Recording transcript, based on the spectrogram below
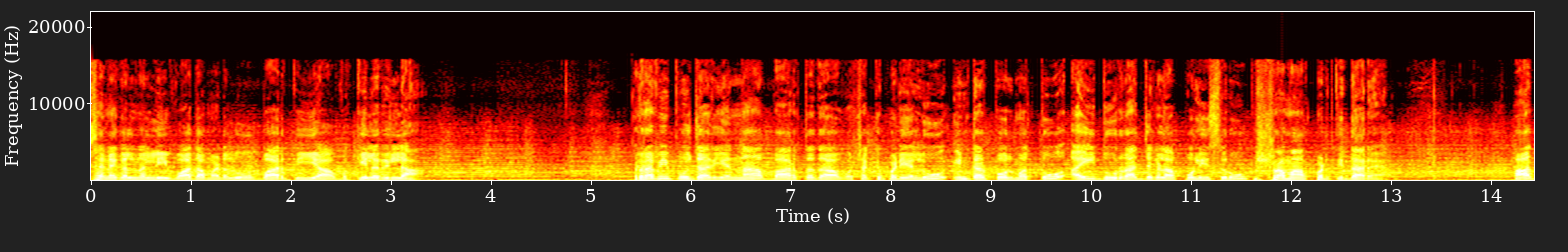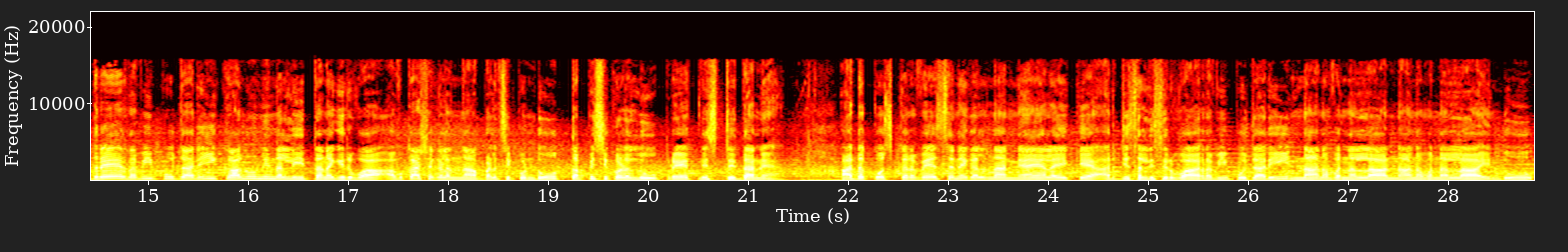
ಸೆನೆಗಲ್ನಲ್ಲಿ ವಾದ ಮಾಡಲು ಭಾರತೀಯ ವಕೀಲರಿಲ್ಲ. ರವಿ ಪೂಜಾರಿಯನ್ನ ಭಾರತದ ವಶಕ್ಕೆ ಪಡೆಯಲು ಇಂಟರ್ಪೋಲ್ ಮತ್ತು ಐದು ರಾಜ್ಯಗಳ ಪೊಲೀಸರು ಶ್ರಮ ಪಡ್ತಿದ್ದಾರೆ. ಆದರೆ ರವಿ ಪೂಜಾರಿ ಕಾನೂನಿನಲ್ಲಿ ತನಗಿರುವ ಅವಕಾಶಗಳನ್ನು ಬಳಸಿಕೊಂಡು ತಪ್ಪಿಸಿಕೊಳ್ಳಲು ಪ್ರಯತ್ನಿಸುತ್ತಿದ್ದಾನೆ ಅದಕ್ಕೋಸ್ಕರವೇ ಸೆನೆಗಲ್ನ ನ್ಯಾಯಾಲಯಕ್ಕೆ ಅರ್ಜಿ ಸಲ್ಲಿಸಿರುವ ರವಿ ಪೂಜಾರಿ ನಾನವನಲ್ಲ ನಾನವನಲ್ಲ ಎಂದು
